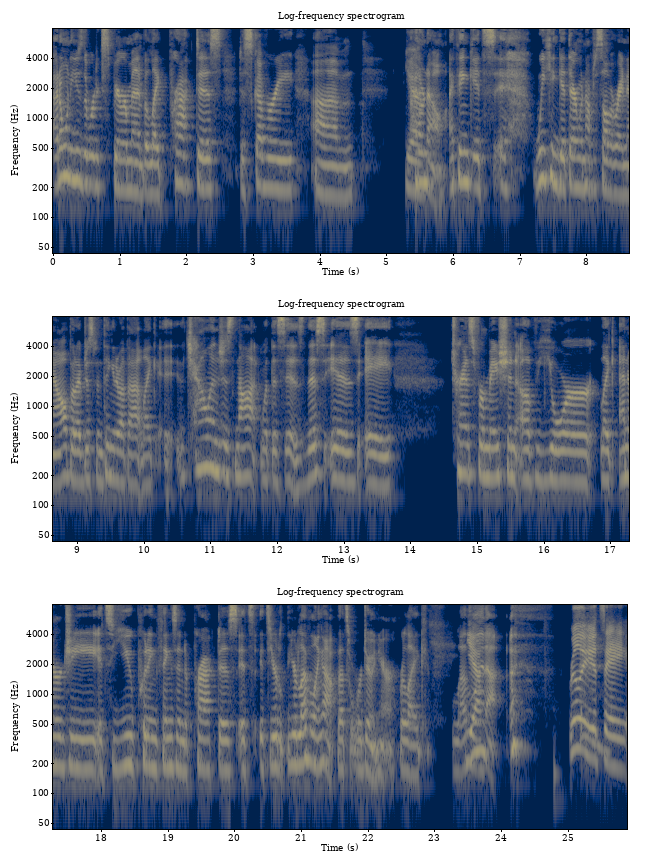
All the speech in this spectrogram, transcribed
I don't want to use the word experiment, but like practice, discovery. Um, yeah I don't know. I think it's eh, we can get there. We don't have to solve it right now, but I've just been thinking about that. Like, eh, the challenge is not what this is. This is a transformation of your like energy. It's you putting things into practice. It's it's you're you're leveling up. That's what we're doing here. We're like leveling up. really it's a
